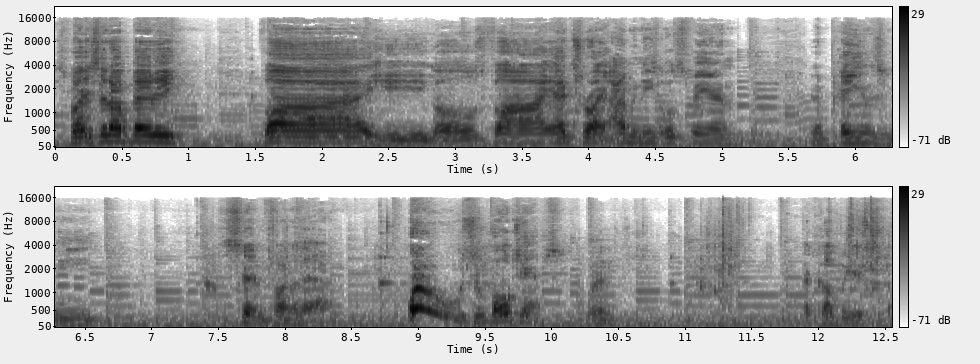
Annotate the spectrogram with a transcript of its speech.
Spice it up, baby. Fly, Eagles, fly. That's right. I'm an Eagles fan, and it pains me to sit in front of that. Woo! Super Bowl champs. When? A couple years ago.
